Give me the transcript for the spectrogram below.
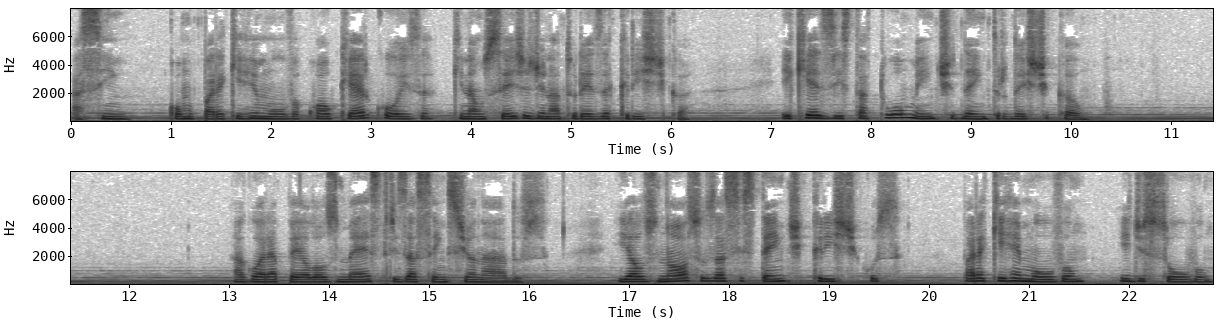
Assim como para que remova qualquer coisa que não seja de natureza crística e que exista atualmente dentro deste campo. Agora apelo aos mestres ascensionados e aos nossos assistentes crísticos para que removam e dissolvam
